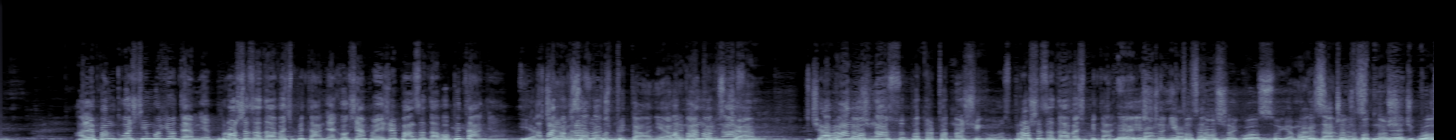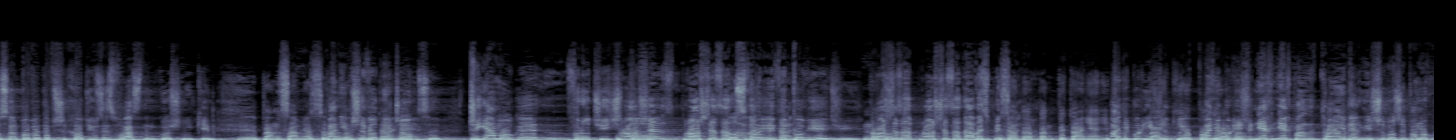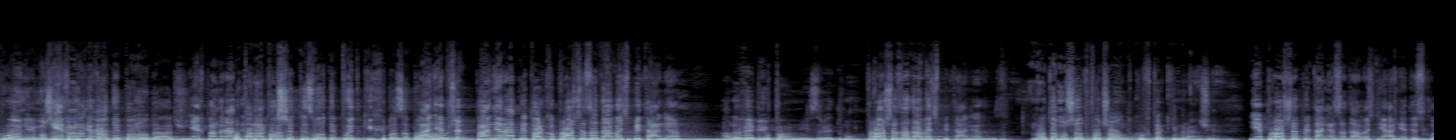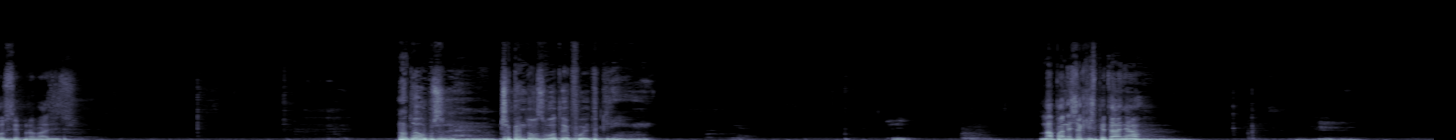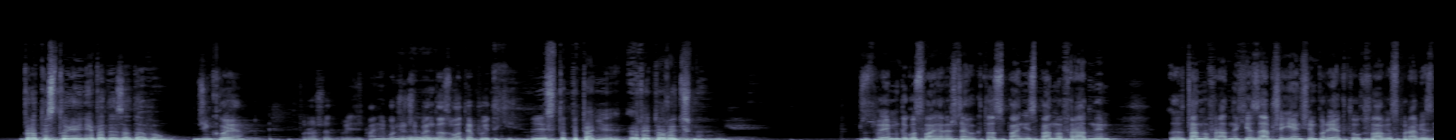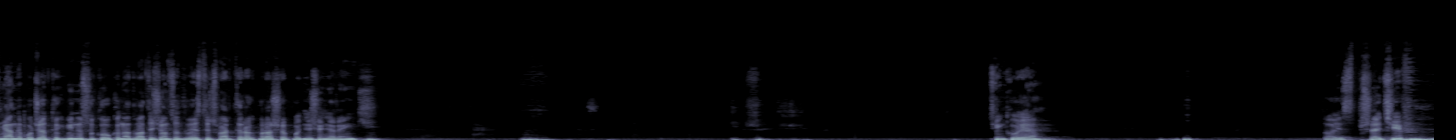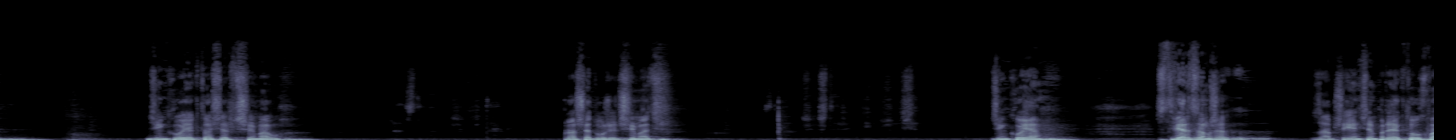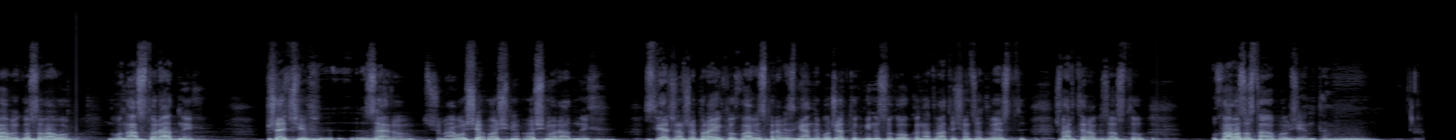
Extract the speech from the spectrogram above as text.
Ale pan głośniej mówi ode mnie. Proszę zadawać pytania. Jako chciałem powiedzieć, że pan zadawał pytania. Ja A pan chciałem zadać pod- pytanie, ale pan najpierw chciałem... A Chciałem pan dać... od nas pod, podnosi głos. Proszę zadawać pytania. Ja Pan- jeszcze nie pan podnoszę głosu, ja mogę pan zacząć zamiast- podnosić głos, albo będę przychodził ze własnym głośnikiem. Y, Pan zamiast zadawać Panie pytanie, przewodniczący, czy ja mogę wrócić Proszę, do, proszę do zadawać swojej pytania. wypowiedzi? no proszę, to za, proszę zadawać pytania. zada pan pytania, a nie Panie pan burmistrzu, bajki panie opowiada. burmistrzu, niech, niech pan... Panie burmistrzu, może pan ochłonie, może Niech pan ra- wody panu dać. Niech pan Bo radny... pana tylko- patrzę, te złote płytki chyba zabolały. Panie, prze- panie radny Tolko, proszę zadawać pytania. Ale wybił pan mnie z rytmu. Proszę zadawać pytania. No to muszę od początku w takim razie. Nie, proszę pytania zadawać, nie, a nie dyskusję prowadzić. No dobrze. Czy będą złote płytki? Ma pan jeszcze jakieś pytania? Protestuję, nie będę zadawał. Dziękuję. Proszę odpowiedzieć, panie burmistrzu, czy będą złote płytki? Jest to pytanie retoryczne. Przystępujemy do głosowania ręcznego. Kto z Pani, z Panów Radnym, z Panów Radnych jest za przyjęciem projektu uchwały w sprawie zmiany budżetu gminy Sokółko na 2024 rok? Proszę o podniesienie ręki. Dziękuję. Kto jest przeciw? Dziękuję. Kto się wstrzymał? Proszę dłużej trzymać. Dziękuję. Stwierdzam, że za przyjęciem projektu uchwały głosowało 12 radnych, przeciw 0, wstrzymało się 8, 8 radnych. Stwierdzam, że projekt uchwały w sprawie zmiany budżetu gminy Sokółko na 2024 rok został, uchwała została powzięta.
